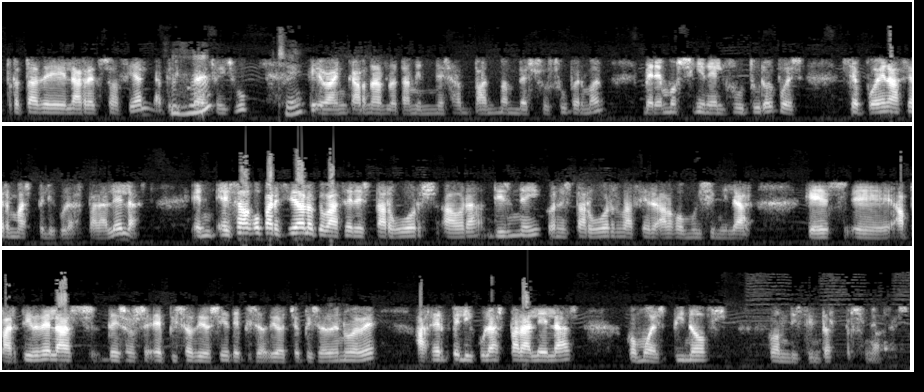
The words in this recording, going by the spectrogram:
prota de la red social, la película de Facebook, que va a encarnarlo también en esa Batman vs. Superman. Veremos si en el futuro pues se pueden hacer más películas paralelas. es algo parecido a lo que va a hacer Star Wars ahora. Disney con Star Wars va a hacer algo muy similar, que es eh, a partir de, las, de esos episodios 7, episodio 8, episodio 9, hacer películas paralelas como spin-offs con distintos personajes.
